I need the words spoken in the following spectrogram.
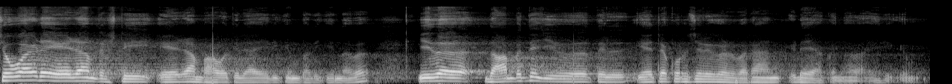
ചൊവ്വയുടെ ഏഴാം ദൃഷ്ടി ഏഴാം ഭാവത്തിലായിരിക്കും പതിക്കുന്നത്. ഇത് ദാമ്പത്യ ജീവിതത്തിൽ ഏറ്റക്കുറച്ചിലുകൾ വരാൻ ഇടയാക്കുന്നതായിരിക്കും.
